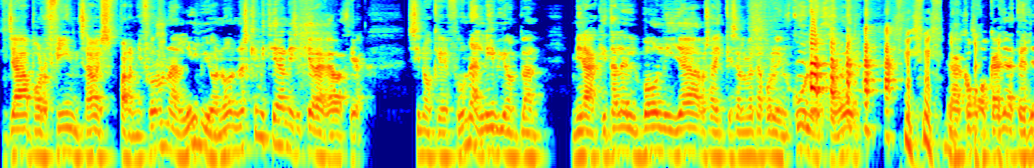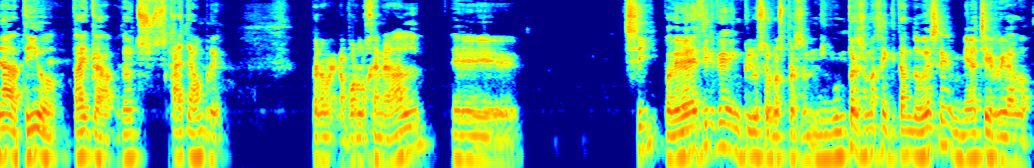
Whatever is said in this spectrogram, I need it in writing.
Ya por fin, ¿sabes? Para mí fue un alivio, ¿no? No es que me hiciera ni siquiera gracia, sino que fue un alivio en plan, mira, quítale el boli ya, o sea, y que se lo meta por el culo, joder. Era como, cállate ya, tío, Taika, calla, hombre. Pero bueno, por lo general, eh, sí, podría decir que incluso los perso- ningún personaje quitando ese me ha chirriado.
